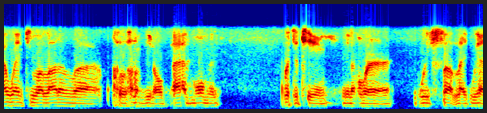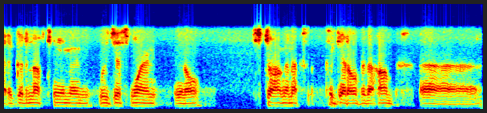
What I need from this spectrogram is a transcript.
I went through a lot of, uh, a lot of, you know, bad moments with the team, you know, where we felt like we had a good enough team and we just weren't, you know, strong enough to get over the hump. Uh,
